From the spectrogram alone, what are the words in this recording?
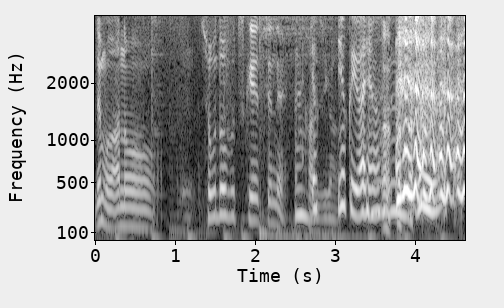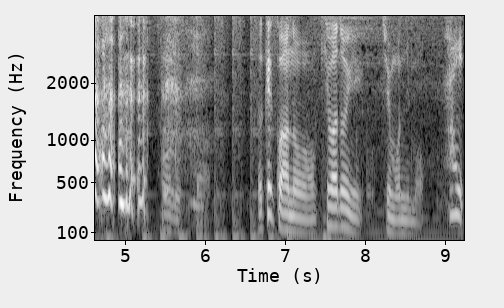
でもあの小動物系ってね、うん感じが。よよく言われます。そうですか。結構あの際どい注文にも。はい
